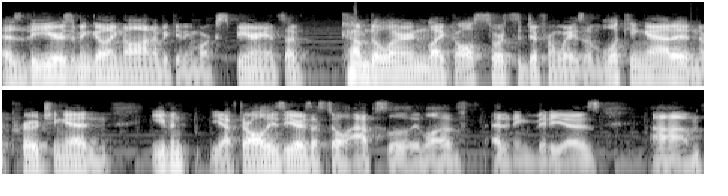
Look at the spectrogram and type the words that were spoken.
as the years have been going on, I've been getting more experience. I've come to learn like all sorts of different ways of looking at it and approaching it. And even after all these years, I still absolutely love editing videos. Um,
